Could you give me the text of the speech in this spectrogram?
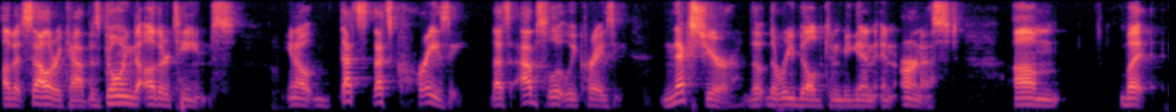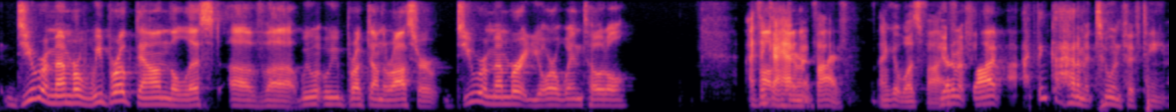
of its salary cap is going to other teams. You know, that's that's crazy. That's absolutely crazy. Next year, the, the rebuild can begin in earnest. Um, but do you remember we broke down the list of uh we we broke down the roster. Do you remember your win total? I think I had him at five. I think it was five. You had him at five. I think I had him at two and fifteen.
